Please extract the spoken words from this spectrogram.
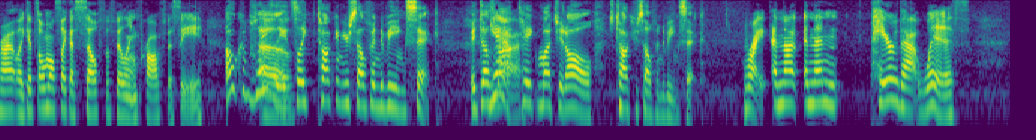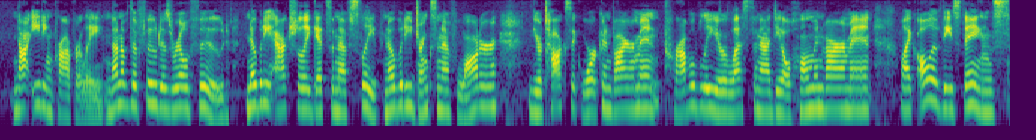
Right? Like it's almost like a self fulfilling prophecy. Oh, completely. Of- it's like talking yourself into being sick. It does Yeah. not take much at all to talk yourself into being sick. Right. And that and then pair that with not eating properly. None of the food is real food. Nobody actually gets enough sleep. Nobody drinks enough water. Your toxic work environment, probably your less than ideal home environment. Like all of these things,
